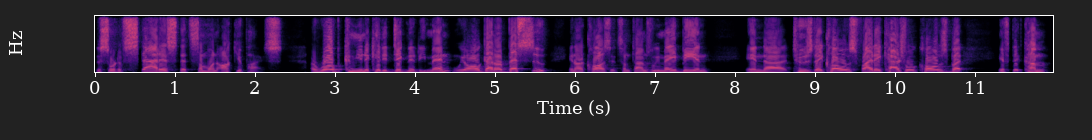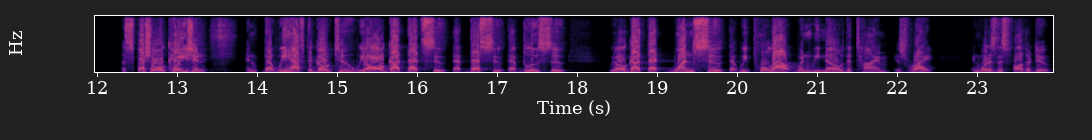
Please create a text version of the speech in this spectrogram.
the sort of status that someone occupies. A robe communicated dignity. Men, we all got our best suit in our closet. Sometimes we may be in, in uh, Tuesday clothes, Friday casual clothes, but if it come a special occasion and that we have to go to, we all got that suit, that best suit, that blue suit. We all got that one suit that we pull out when we know the time is right. And what does this father do?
